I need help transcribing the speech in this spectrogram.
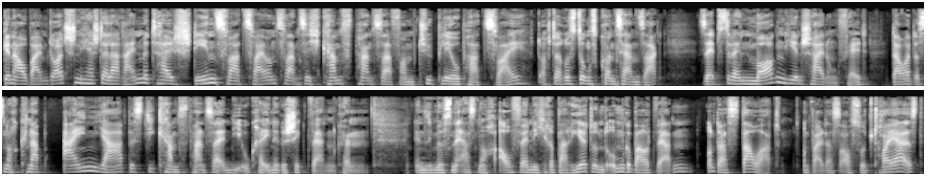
Genau, beim deutschen Hersteller Rheinmetall stehen zwar 22 Kampfpanzer vom Typ Leopard 2, doch der Rüstungskonzern sagt, selbst wenn morgen die Entscheidung fällt, dauert es noch knapp ein Jahr, bis die Kampfpanzer in die Ukraine geschickt werden können. Denn sie müssen erst noch aufwendig repariert und umgebaut werden und das dauert. Und weil das auch so teuer ist,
